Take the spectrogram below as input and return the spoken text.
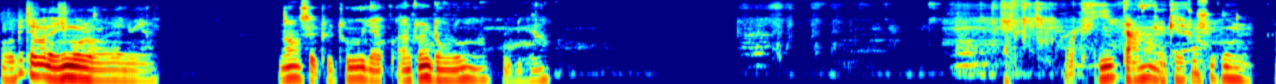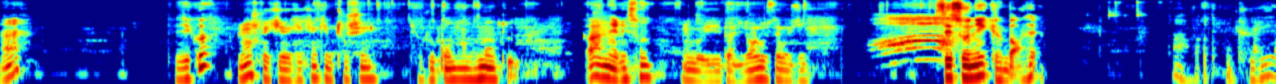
On voit plus tellement d'animaux, la nuit. hein. non, c'est plutôt. Il y a un truc dans l'eau, hein, c'est bizarre. Ouais, littéralement, il y a Quelqu'un qui me quelque chose. touche Hein? T'as dit quoi? Non, je crois qu'il y a quelqu'un qui me touchait. Tu veux qu'on monte le... Ah, un hérisson. Ah, bah, il est parti dans l'eau, ça aussi. C'est Sonic, bordel. Putain, va arrêter d'enculer.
